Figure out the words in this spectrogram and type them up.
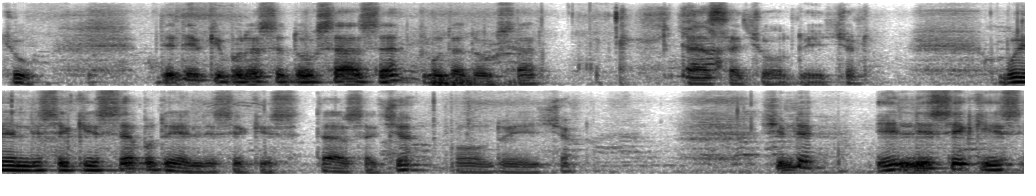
Çok. Dedim ki burası 90 ise bu da 90. Ters açı olduğu için. Bu 58 ise bu da 58. Ters açı olduğu için. Şimdi 58,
